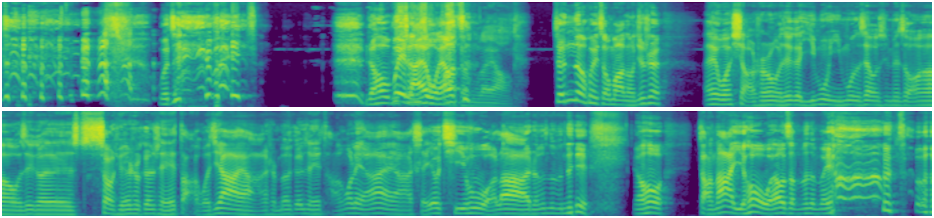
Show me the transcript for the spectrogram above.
的？我这一辈子，然后未来我要怎怎么了呀？真的会走马灯，就是，哎，我小时候我这个一幕一幕的在我身边走啊，我这个上学的时候跟谁打过架呀，什么跟谁谈过恋爱呀，谁又欺负我了，怎么怎么的，然后长大以后我要怎么怎么样，怎么，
